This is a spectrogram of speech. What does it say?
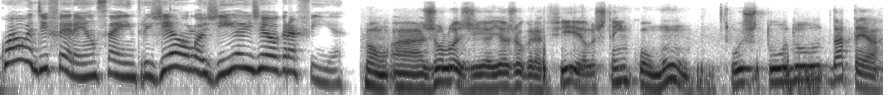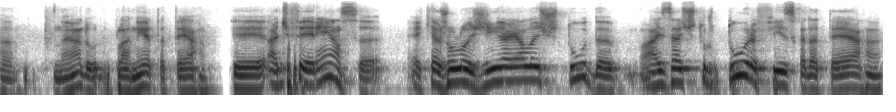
Qual a diferença entre geologia e geografia? Bom, a geologia e a geografia elas têm em comum o estudo da Terra, né, do, planeta Terra. E a diferença é que a geologia ela estuda mais a estrutura física da Terra,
